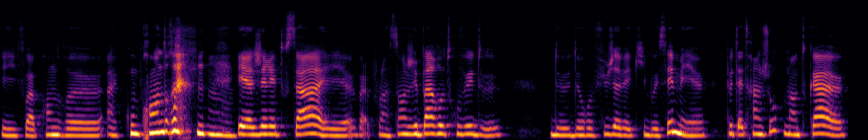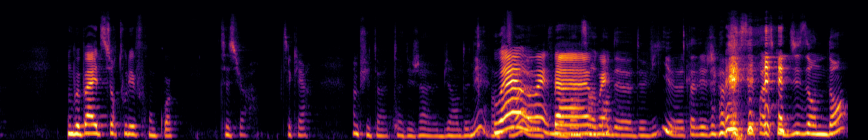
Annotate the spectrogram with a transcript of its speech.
Et il faut apprendre euh, à comprendre Mm. et à gérer tout ça. Et euh, voilà, pour l'instant, j'ai pas retrouvé de, de, de refuge avec qui bosser, mais euh, peut-être un jour. Mais en tout cas, on peut pas être sur tous les fronts, quoi. C'est sûr, c'est clair. Et puis, t'as as déjà bien donné. Enfin, Ouais, tu vois, ouais, ouais, pour bah, 25 ouais. ans de, de vie, euh, t'as déjà passé presque 10 ans dedans.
